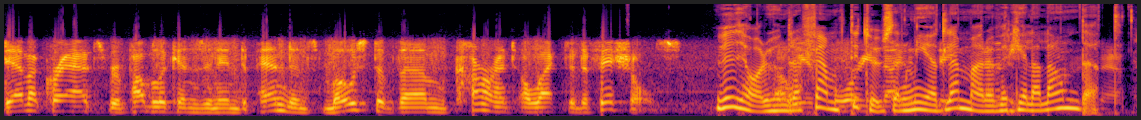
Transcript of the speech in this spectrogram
Democrats, Republicans, and independents, most of them current elected officials. Vi har 150 000 medlemmar över hela landet.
